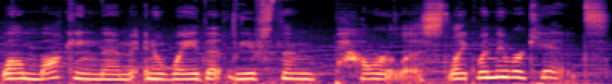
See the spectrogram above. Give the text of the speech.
while mocking them in a way that leaves them powerless, like when they were kids.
